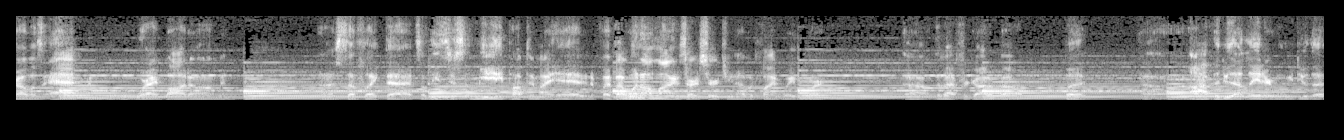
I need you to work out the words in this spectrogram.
Where I was at and where I bought them and uh, stuff like that. So these just immediately popped in my head. And if, if I went online and started searching, I would find way more uh, that I forgot about. But uh, I'll have to do that later when we do the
